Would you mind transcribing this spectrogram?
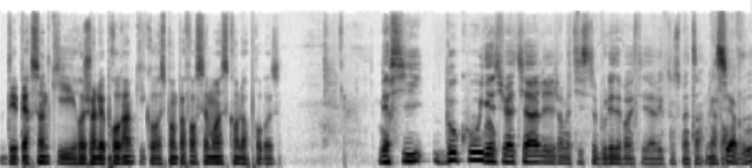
des personnes qui rejoignent le programme qui ne correspond pas forcément à ce qu'on leur propose. Merci beaucoup Ignacio Attial et Jean-Baptiste Boulet d'avoir été avec nous ce matin. Merci à vous.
